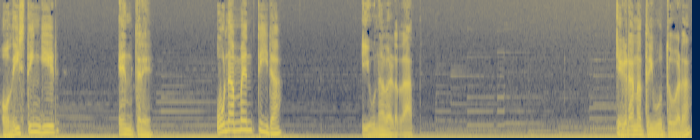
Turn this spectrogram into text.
o distinguir entre una mentira y una verdad. Qué gran atributo, ¿verdad?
